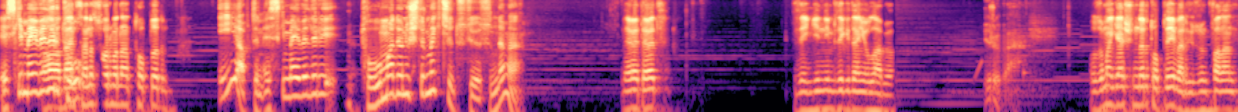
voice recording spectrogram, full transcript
Eski meyveleri Aa, ben sana sormadan topladım. iyi yaptın. Eski meyveleri tohuma dönüştürmek için tutuyorsun değil mi? Evet evet. Zenginliğimize giden yol abi o. Yürü be. O zaman gel şunları toplayıver. Üzüm falan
